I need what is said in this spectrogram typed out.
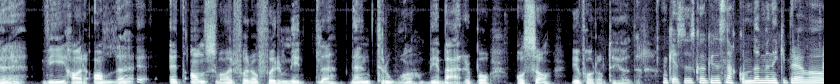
eh, vi har alle et ansvar for å formidle den troa vi bærer på, også i forhold til jøder. Ok, Så du skal kunne snakke om det, men ikke prøve å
